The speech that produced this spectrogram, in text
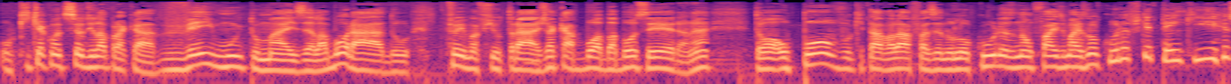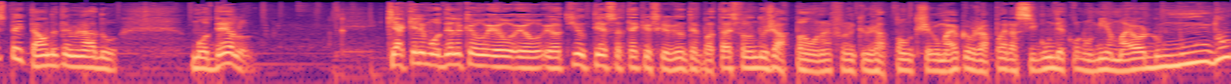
O que, que aconteceu de lá para cá? Vem muito mais elaborado, foi uma filtragem, acabou a baboseira, né? Então ó, o povo que estava lá fazendo loucuras não faz mais loucuras porque tem que respeitar um determinado modelo que é aquele modelo que eu, eu, eu, eu, tinha um texto até que eu escrevi um tempo atrás falando do Japão, né? Falando que o Japão, que chegou uma época, o Japão era a segunda economia maior do mundo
